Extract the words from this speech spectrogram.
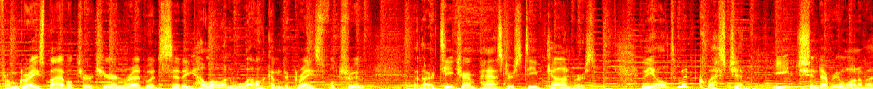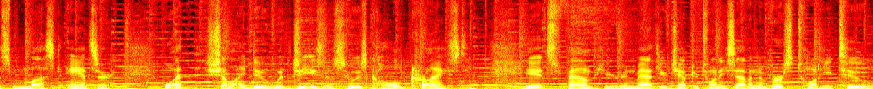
From Grace Bible Church here in Redwood City, hello and welcome to Graceful Truth with our teacher and pastor, Steve Converse. The ultimate question each and every one of us must answer What shall I do with Jesus who is called Christ? It's found here in Matthew chapter 27 and verse 22.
